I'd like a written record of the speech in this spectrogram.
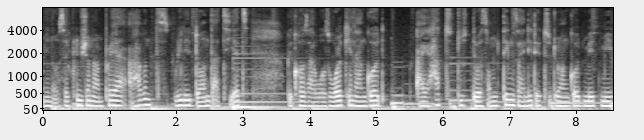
you know seclusion and prayer. I haven't really done that yet because I was working and God I had to do there were some things I needed to do and God made me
